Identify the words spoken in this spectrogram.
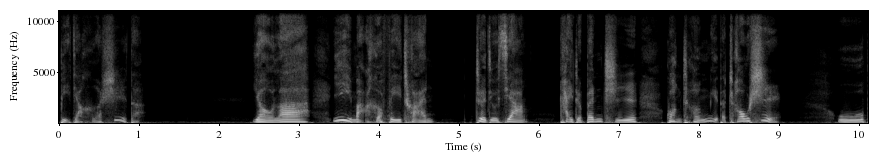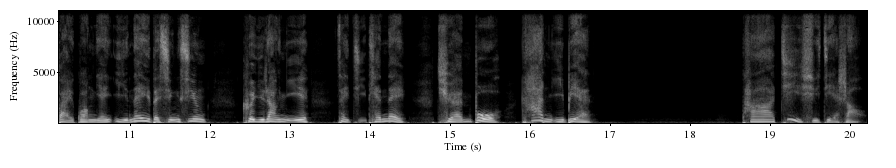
比较合适的。有了一马和飞船，这就像开着奔驰逛城里的超市。五百光年以内的行星，可以让你在几天内全部看一遍。他继续介绍。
